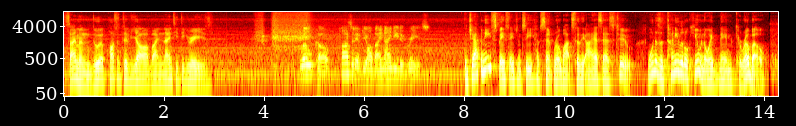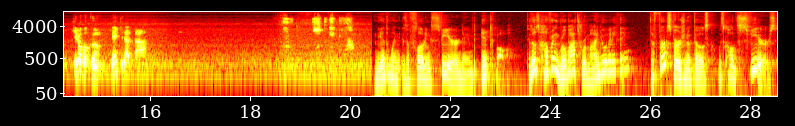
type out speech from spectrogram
CIMON, do a positive yaw by 90 degrees. Wilco, positive yaw by 90 degrees. The Japanese Space Agency have sent robots to the ISS too. One is a tiny little humanoid named Kirobo. Kirobo-kun, genki datta? And the other one is a floating sphere named Intball. Do those hovering robots remind you of anything? The first version of those was called spheres,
